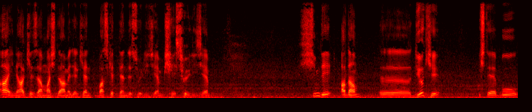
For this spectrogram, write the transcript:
Aynı hakeza maç devam ederken basketten de söyleyeceğim. Bir şey söyleyeceğim. Şimdi adam e, diyor ki işte bu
